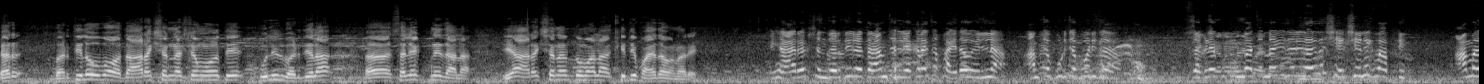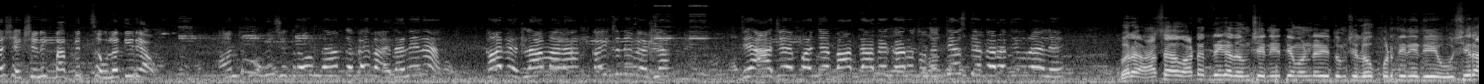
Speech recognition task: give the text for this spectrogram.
तर भरतीला उभा होता. आरक्षण नसल्यामुळे ते पोलीस भरतीला सिलेक्ट नाही झाला. या आरक्षणात तुम्हाला किती फायदा होणार आहे? हे आरक्षण जर दिलं तर आमच्या लेकराचा फायदा होईल ना? आमच्या पुढच्या पिढीचा. सगळ्या कुटुंबाचं नाही जरी झालं शैक्षणिक बाबतीत. आम्हाला शैक्षणिक बाबतीत सवलती द्यावं आमचं ओबीसीत राहून ना आमचा काही फायदा नाही ना? काय भेटला आम्हाला? काहीच नाही भेटला. जे आजे पंजे बाप दादे करत होते तेच ते करत येऊ राहिले. बरं असं वाटत नाही का तुमचे नेते मंडळी तुमचे लोकप्रतिनिधी उशिरा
